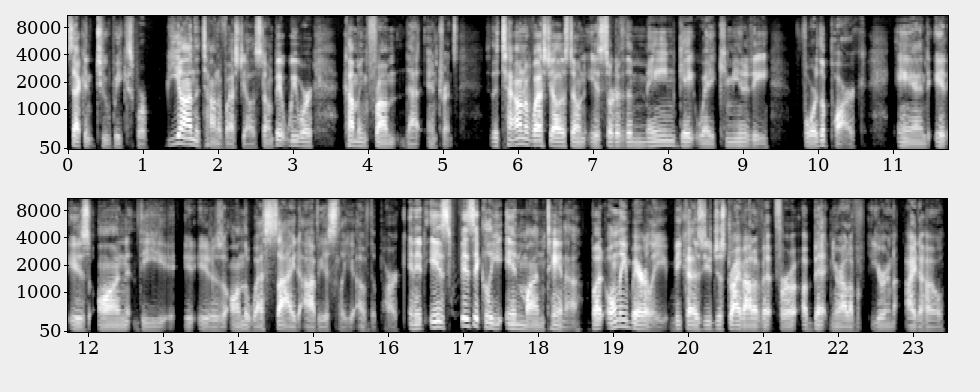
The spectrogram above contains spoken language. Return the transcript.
second two weeks were beyond the town of West Yellowstone, but we were coming from that entrance. So the town of West Yellowstone is sort of the main gateway community for the park. And it is on the it, is on the west side obviously of the park and it is physically in Montana but only barely because you just drive out of it for a bit and you're out of you're in Idaho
